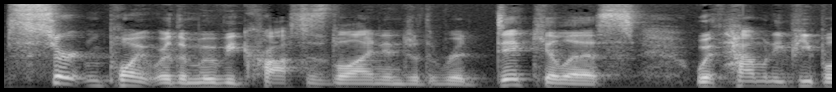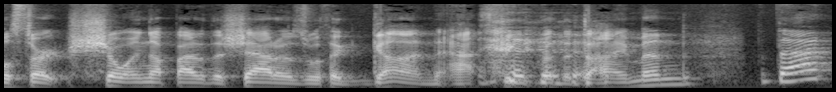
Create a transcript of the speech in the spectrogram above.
certain point where the movie crosses the line into the ridiculous with how many people start showing up out of the shadows with a gun asking for the diamond. That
